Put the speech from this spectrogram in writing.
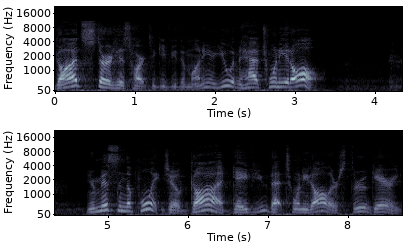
God stirred his heart to give you the money, or you wouldn't have 20 at all. You're missing the point, Joe. God gave you that $20 through Gary.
